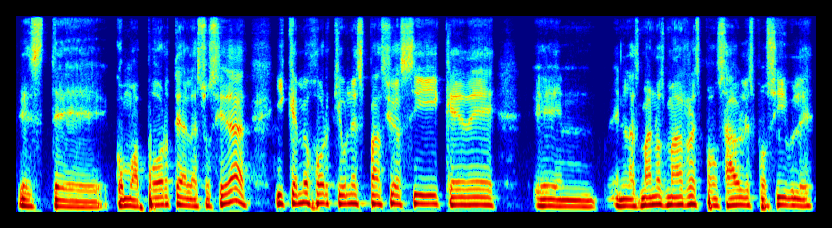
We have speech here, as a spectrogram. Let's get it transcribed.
Este, como aporte a la sociedad. Y qué mejor que un espacio así quede en, las manos más responsables posible,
